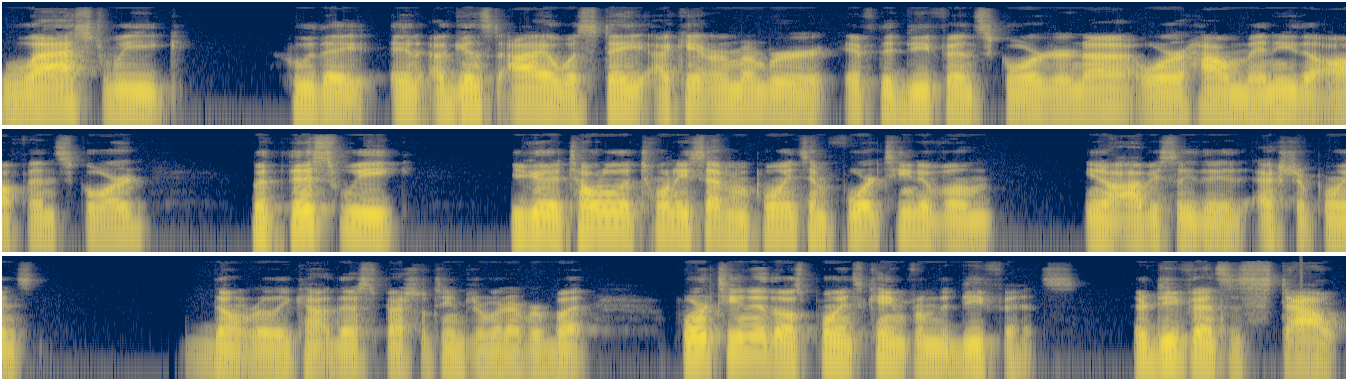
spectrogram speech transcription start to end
last week who they in against Iowa State. I can't remember if the defense scored or not, or how many the offense scored. But this week, you get a total of 27 points, and 14 of them, you know, obviously the extra points don't really count. They're special teams or whatever, but 14 of those points came from the defense. Their defense is stout.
